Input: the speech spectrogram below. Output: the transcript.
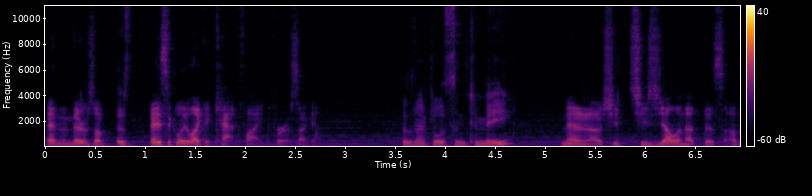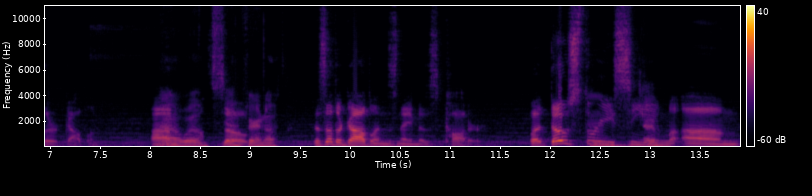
And then there's a basically like a cat fight for a second. Doesn't have to listen to me. No, no, no. She she's yelling at this other goblin. Um, oh well, so yeah, fair enough. This other goblin's name is Cotter. But those three okay. seem um,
